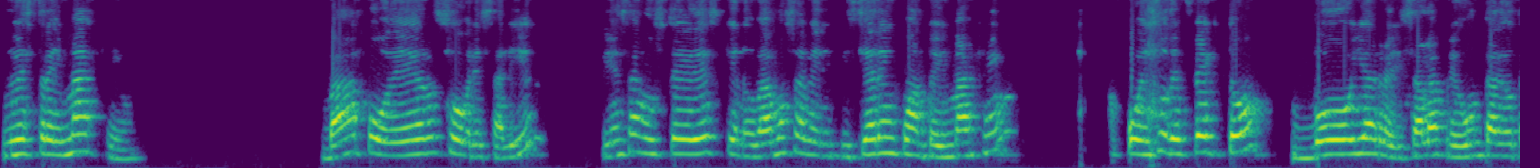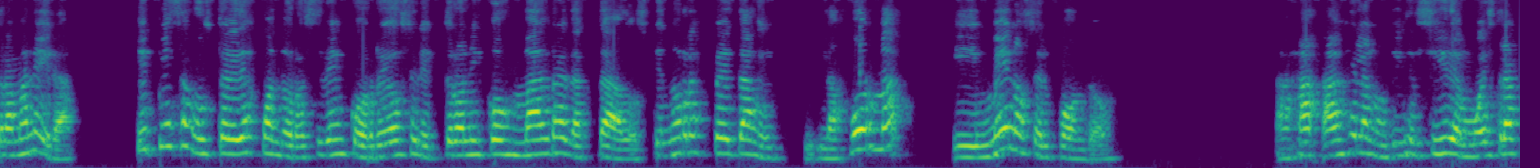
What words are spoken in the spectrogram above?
nuestra imagen va a poder sobresalir? ¿Piensan ustedes que nos vamos a beneficiar en cuanto a imagen? O en su defecto, voy a realizar la pregunta de otra manera. ¿Qué piensan ustedes cuando reciben correos electrónicos mal redactados, que no respetan la forma y menos el fondo? Ajá, Ángela nos dice, sí, demuestra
